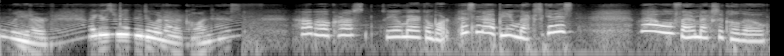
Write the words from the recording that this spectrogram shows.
Later. I guess we can do another contest. How about cross the American border? Isn't that being Mexican? Is that will offend Mexico though?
